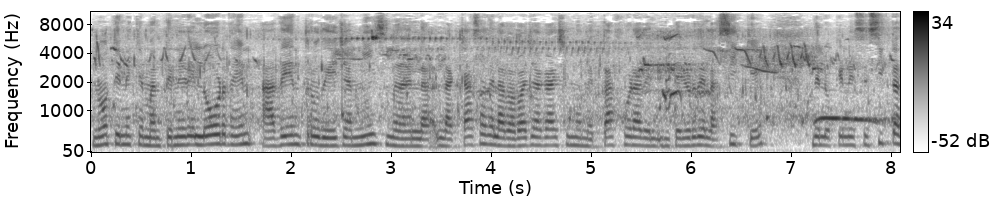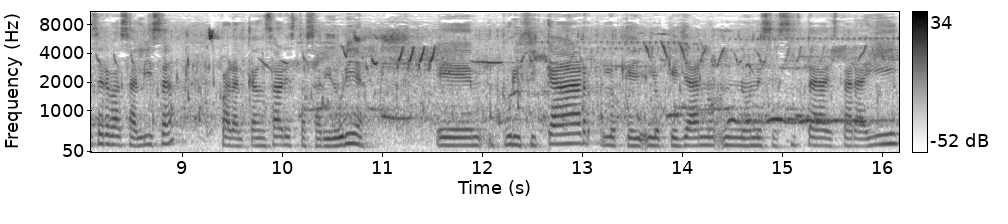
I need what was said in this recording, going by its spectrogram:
¿no? Tiene que mantener el orden adentro de ella misma. La, casa de la Baba Yaga es una metáfora del interior de la psique, de lo que necesita hacer Basaliza para alcanzar esta sabiduría. Eh, purificar lo que, lo que ya no, necesita estar ahí,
